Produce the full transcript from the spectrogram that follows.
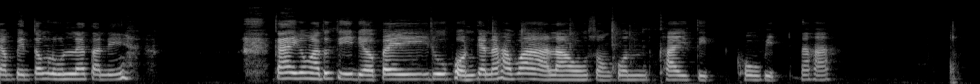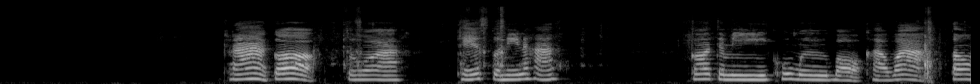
จำเป็นต้องลุ้นแล้วตอนนี้ ใกล้ก็มาทุกทีเดี๋ยวไปดูผลกันนะคะ ว่าเราสองคนใครติดโควิดนะคะ ค่ะก็ตัวเทสตัวนี้นะคะ ก็จะมีคู่มือบอกค่ะว่าต้อง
